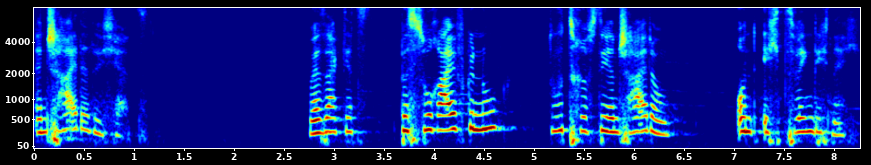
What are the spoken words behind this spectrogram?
entscheide dich jetzt. Und er sagt, jetzt bist du reif genug, du triffst die Entscheidung und ich zwing dich nicht.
